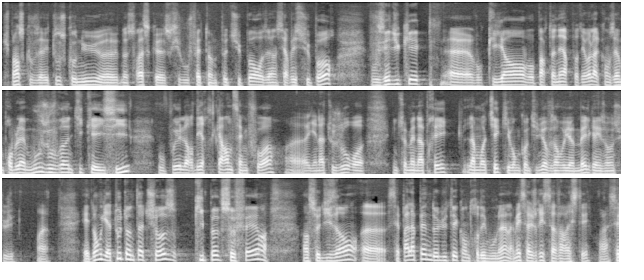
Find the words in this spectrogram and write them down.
je pense que vous avez tous connu, euh, ne serait-ce que si vous faites un peu de support, vous avez un service support, vous éduquez euh, vos clients, vos partenaires pour dire, voilà, quand vous avez un problème, vous ouvrez un ticket ici, vous pouvez leur dire 45 fois, euh, il y en a toujours une semaine après, la moitié qui vont continuer à vous envoyer un mail quand ils ont un sujet. Et donc, il y a tout un tas de choses qui peuvent se faire en se disant, euh, c'est pas la peine de lutter contre des moulins, la messagerie, ça va rester. C'est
